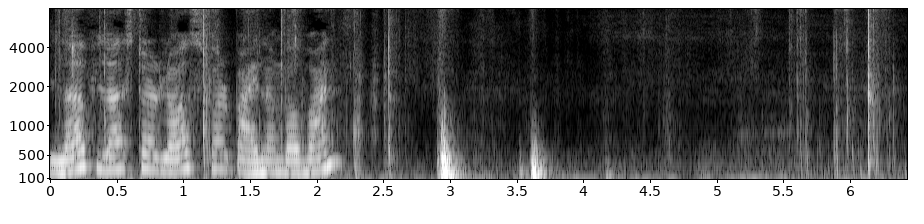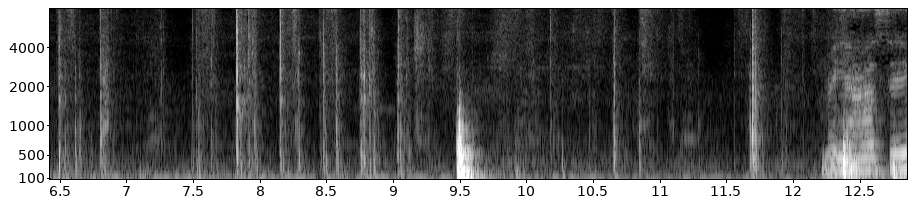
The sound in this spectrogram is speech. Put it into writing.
Love, lust or loss for pile number one. मैं यहाँ से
